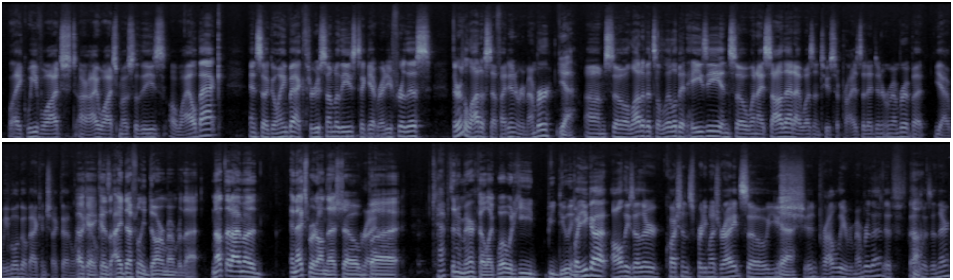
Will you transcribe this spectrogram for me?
like we've watched, or I watched most of these a while back, and so going back through some of these to get ready for this, there's a lot of stuff I didn't remember. Yeah. Um, so a lot of it's a little bit hazy, and so when I saw that, I wasn't too surprised that I didn't remember it. But yeah, we will go back and check that. And Okay, because I definitely don't remember that. Not that I'm a an expert on that show, Right. but Captain America, like, what would he be doing? But you got all these other questions pretty much right, so you Yeah. should probably remember that if that Huh. was in there.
